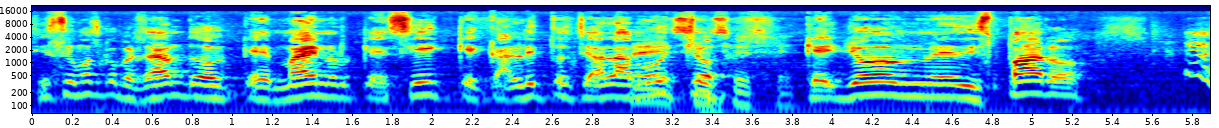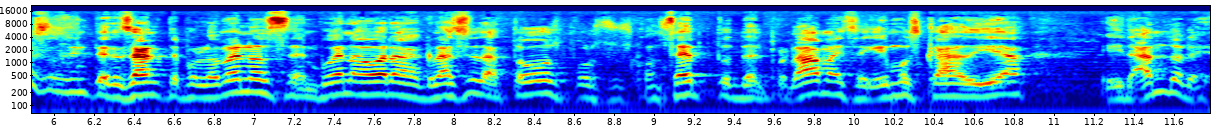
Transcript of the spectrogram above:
sí estuvimos conversando. Que Minor, que sí, que Carlitos te habla Sí, mucho, sí, sí, sí. que yo me disparo. Eso es interesante, por lo menos en buena hora. Gracias a todos por sus conceptos del programa y seguimos cada día y dándole,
